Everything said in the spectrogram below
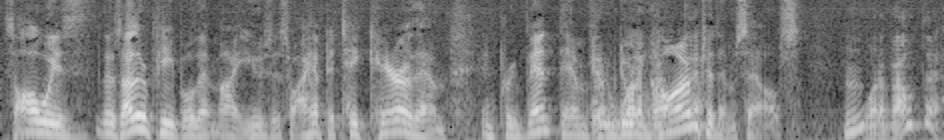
It's always those other people that might use it, so I have to take care of them and prevent them from doing harm that? to themselves. Hmm? What about that?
